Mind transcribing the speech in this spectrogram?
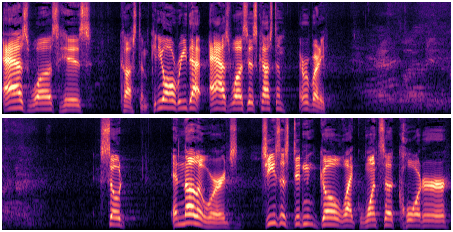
as was his custom. Can you all read that? As was his custom? Everybody. So, in other words, Jesus didn't go like once a quarter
